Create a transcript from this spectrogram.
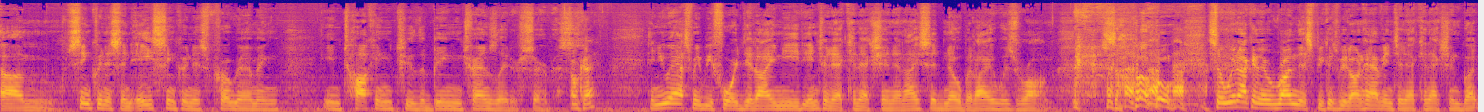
um, synchronous and asynchronous programming in talking to the Bing translator service. Okay. And you asked me before, did I need internet connection? And I said no, but I was wrong. so, so we're not going to run this because we don't have internet connection, but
